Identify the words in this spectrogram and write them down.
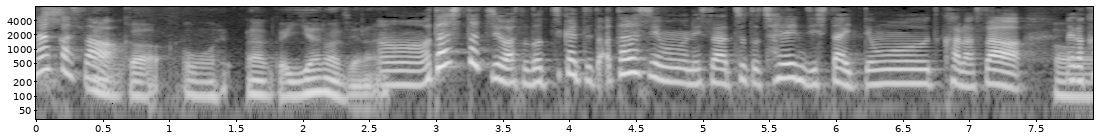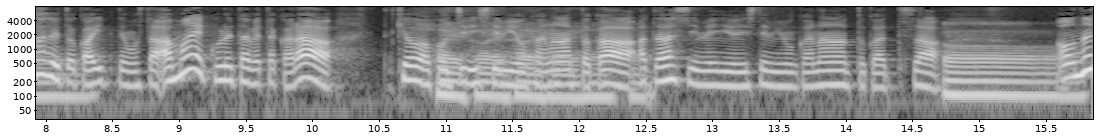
なんかなんさかなんか嫌なんじゃない？うん私たちはさどっちかっていうと新しいものにさちょっとチャレンジしたいって思うからさなんかカフェとか行ってもさあ前これ食べたから今日はこっちにしてみようかなとかはい新しいメニューにしてみようかなとかってさ同じもの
